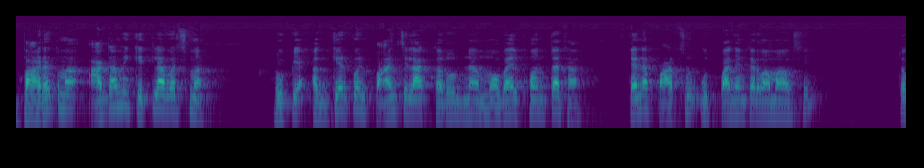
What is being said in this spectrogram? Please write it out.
ભારતમાં આગામી કેટલા વર્ષમાં રૂપિયા અગિયાર પોઈન્ટ પાંચ લાખ કરોડના મોબાઈલ ફોન તથા તેના પાર્ટ્સનું ઉત્પાદન કરવામાં આવશે? તો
